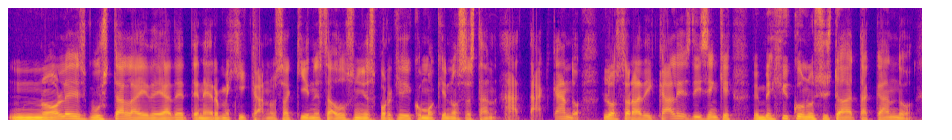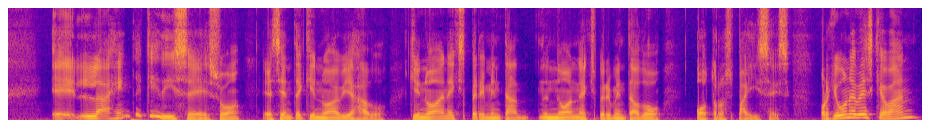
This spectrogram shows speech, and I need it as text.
no les gusta la idea de tener mexicanos aquí en Estados Unidos porque como que nos están atacando. Los radicales dicen que México nos está atacando. Eh, la gente que dice eso es gente que no ha viajado, que no han experimentado, no han experimentado otros países. Porque una vez que van,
